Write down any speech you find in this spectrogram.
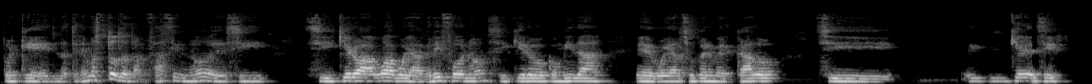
porque lo tenemos todo tan fácil, ¿no? Eh, si, si quiero agua voy al grifo, ¿no? Si quiero comida eh, voy al supermercado, si... Quiero decir,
